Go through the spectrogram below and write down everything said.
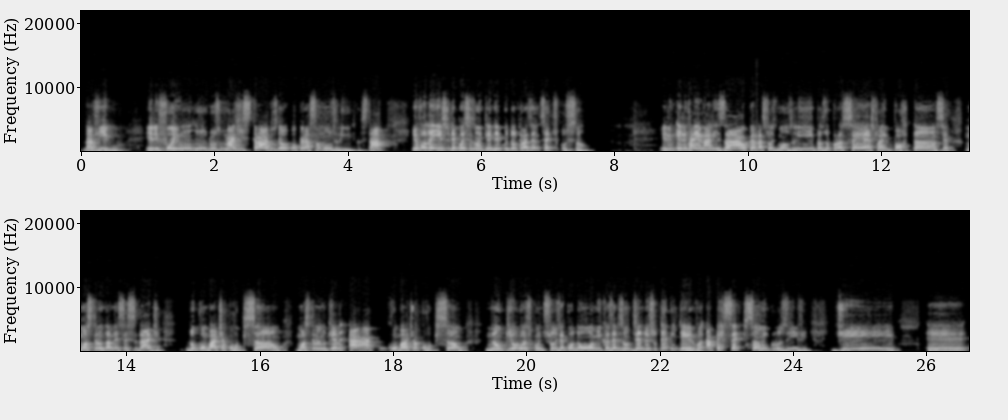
da Vigo. Ele foi um, um dos magistrados da Operação Mãos Limpas, tá? Eu vou ler isso e depois vocês vão entender porque eu estou trazendo essa discussão. Ele, ele vai analisar operações mãos limpas, o processo, a importância, mostrando a necessidade do combate à corrupção, mostrando que a, a, o combate à corrupção não piorou as condições econômicas. Eles vão dizendo isso o tempo inteiro. A percepção, inclusive, de é,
